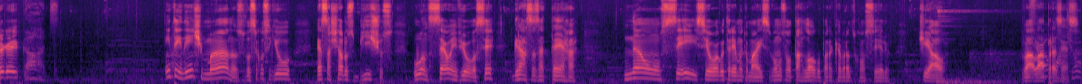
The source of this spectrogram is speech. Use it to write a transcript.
Cheguei. Intendente Manos, você conseguiu ressachar os bichos. O Ansel enviou você? Graças à terra. Não sei se eu aguentaria muito mais. Vamos voltar logo para a Câmara do Conselho. Tchau. Vá lá, presença.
